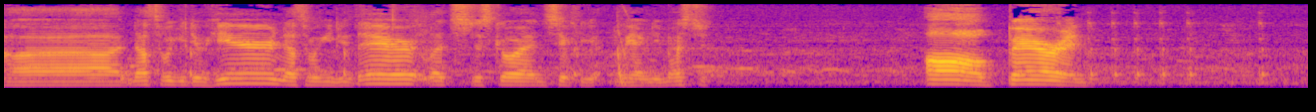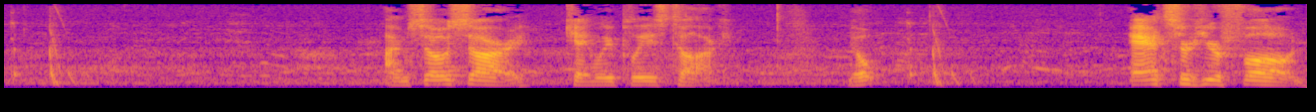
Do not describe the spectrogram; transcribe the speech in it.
Uh, nothing we can do here, nothing we can do there. Let's just go ahead and see if we, we have any messages. Oh, Baron. I'm so sorry. Can we please talk? Nope. Answer your phone.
